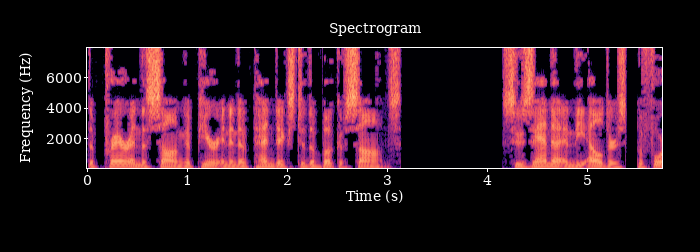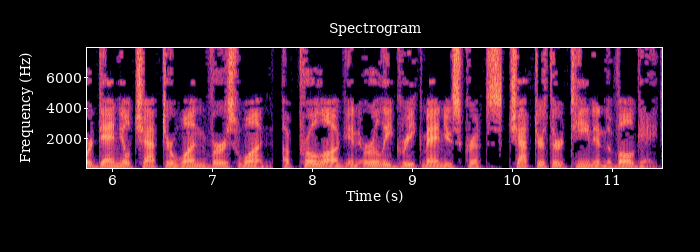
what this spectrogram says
the prayer and the song appear in an appendix to the Book of Psalms. Susanna and the Elders, before Daniel chapter 1 verse 1, a prologue in early Greek manuscripts, chapter 13 in the Vulgate.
